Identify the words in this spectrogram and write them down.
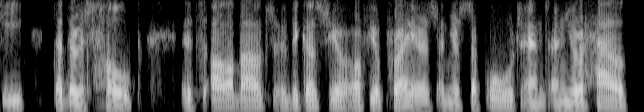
see that there is hope. It's all about uh, because of your prayers and your support and and your help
